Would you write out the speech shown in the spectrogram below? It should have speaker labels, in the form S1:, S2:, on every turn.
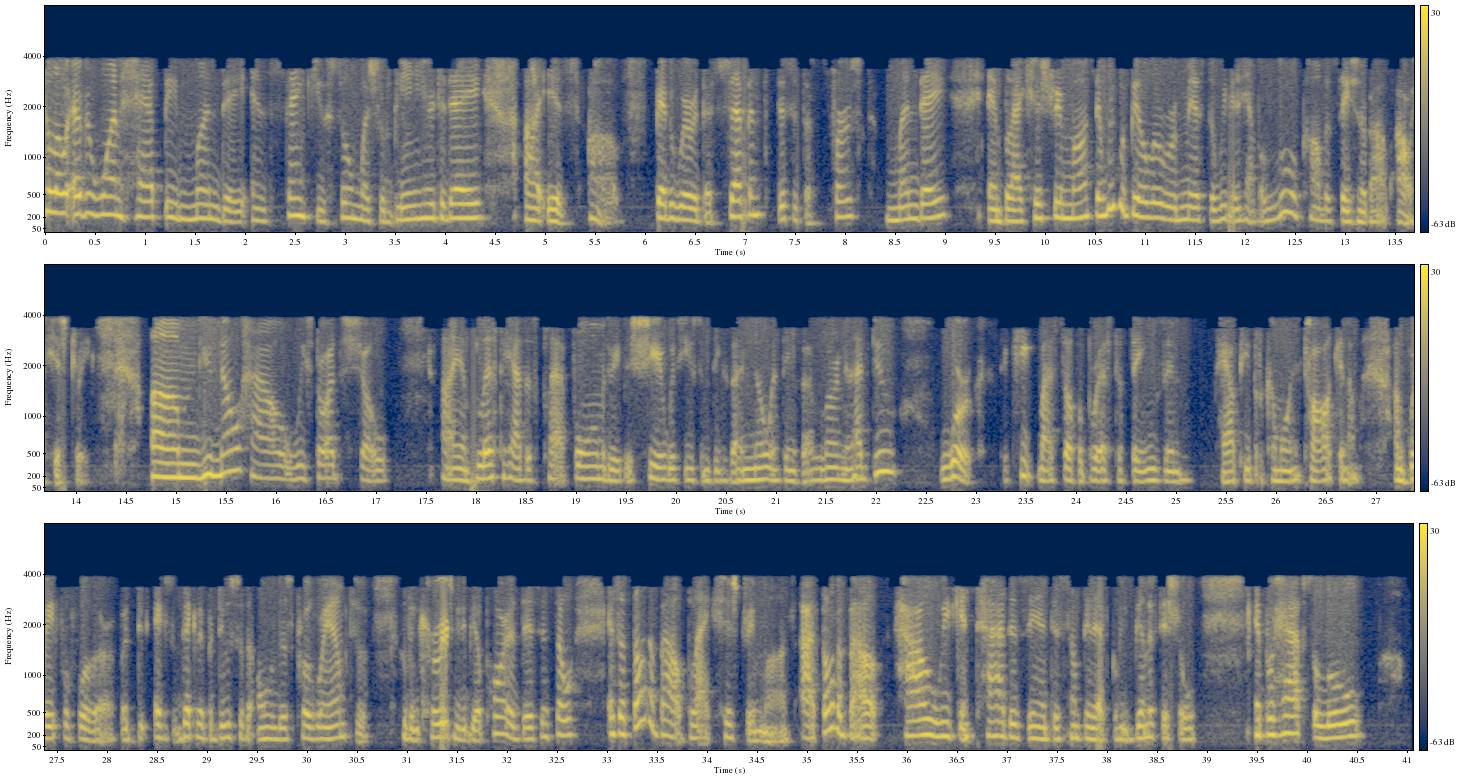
S1: Hello, everyone. Happy Monday, and thank you so much for being here today. Uh, it's uh, February the 7th. This is the first Monday in Black History Month, and we would be a little remiss if we didn't have a little conversation about our history. Um, you know how we start the show. I am blessed to have this platform to be able to share with you some things I know and things I learned, and I do work to keep myself abreast of things and have people to come on and talk. And I'm I'm grateful for the executive producer that owned this program to who've encouraged me to be a part of this. And so as I thought about Black History Month, I thought about how we can tie this into something that's going to be beneficial and perhaps a little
